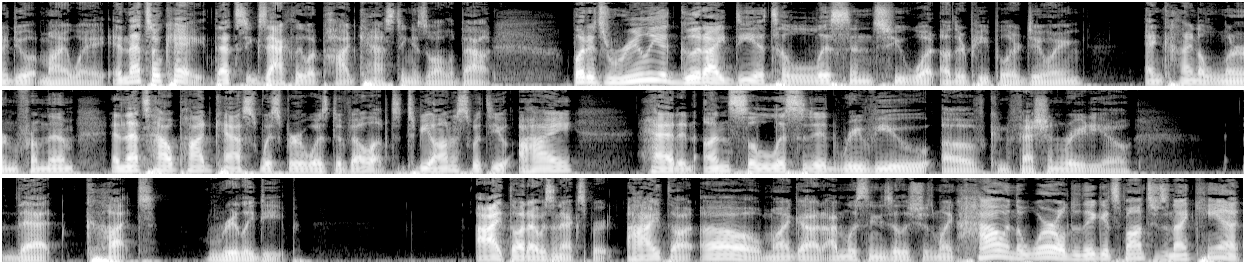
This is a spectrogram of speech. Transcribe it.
to do it my way. And that's okay. That's exactly what podcasting is all about. But it's really a good idea to listen to what other people are doing and kind of learn from them. And that's how Podcast Whisper was developed. To be honest with you, I had an unsolicited review of Confession Radio that cut really deep. I thought I was an expert. I thought, oh my God, I'm listening to these other shows. I'm like, how in the world do they get sponsors and I can't?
